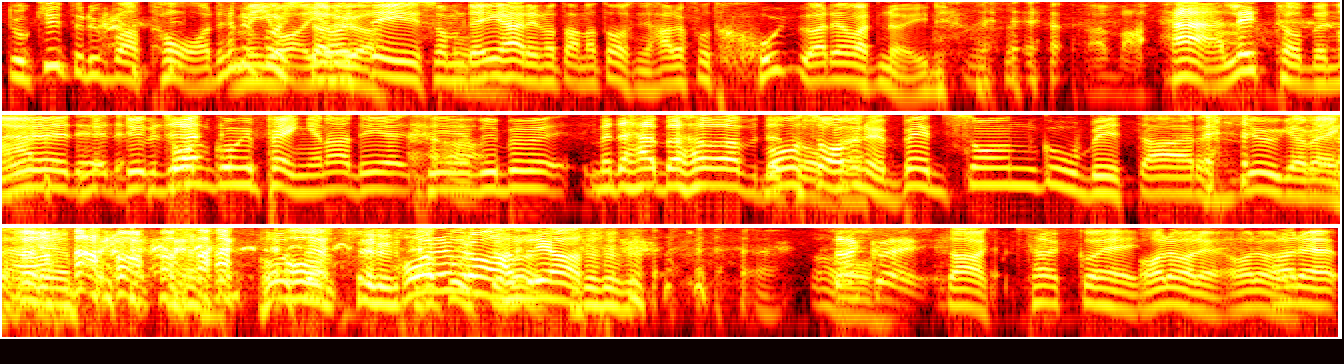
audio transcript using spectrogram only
då kan ju inte du bara ta den Men i jag, första jag gör. säger som dig här i något annat avsnitt. Hade jag fått sju hade jag varit nöjd. Härligt Tobbe! Nu, det, är det, det, det, 12 gånger pengarna, det, det, Ja. vi behöver... men det här behövde Vad sa Tobbe. vi nu? Bedson, godbitar, ljugarbänken. Avsluta sen, ha det bra. Andreas! Tack och hej. Tack. Tack och hej! Ja det var det. Ja, det, det. det.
